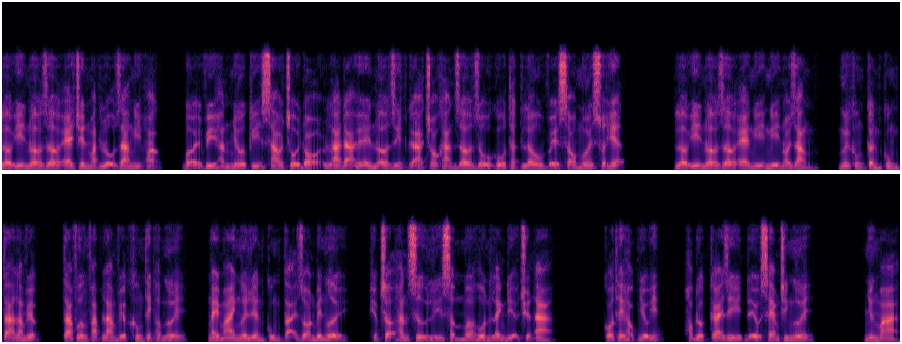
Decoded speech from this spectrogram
Linze trên mặt lộ ra nghĩ hoặc, bởi vì hắn nhớ kỹ sao trổi đỏ là đại hệ nở dịt gà cho khản dở dỗ gỗ thật lâu về sau mới xuất hiện. Linze nghĩ nghĩ nói rằng, ngươi không cần cùng ta làm việc, ta phương pháp làm việc không thích hợp ngươi, ngày mai ngươi liền cùng tại dọn bên người, hiệp trợ hắn xử lý sầm mỡ hồn lãnh địa chuyện a. Có thể học nhiều ít, học được cái gì đều xem chính ngươi. Nhưng mà,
